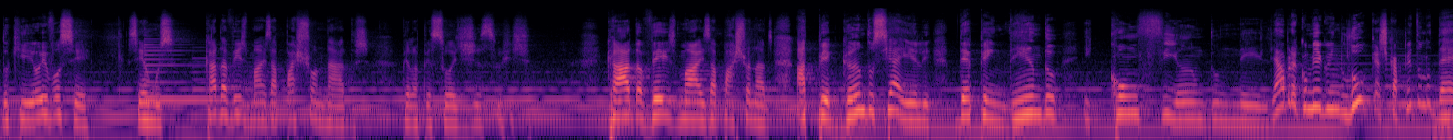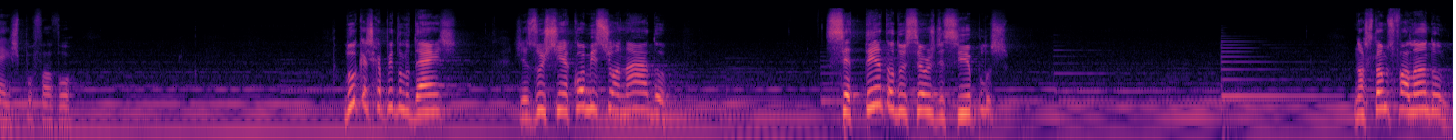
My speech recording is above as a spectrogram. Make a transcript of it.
do que eu e você sermos cada vez mais apaixonados pela pessoa de Jesus. Cada vez mais apaixonados, apegando-se a Ele, dependendo e confiando nele. Abra comigo em Lucas capítulo 10, por favor. Lucas capítulo 10. Jesus tinha comissionado 70 dos seus discípulos. Nós estamos falando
